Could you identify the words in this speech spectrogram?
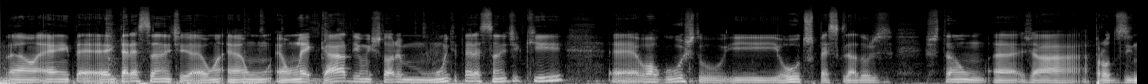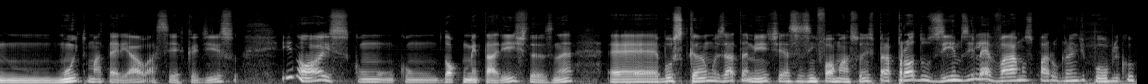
Não, é, é interessante, é um, é, um, é um legado e uma história muito interessante que é, o Augusto e outros pesquisadores estão é, já produzindo muito material acerca disso e nós, com, com documentaristas, né, é, buscamos exatamente essas informações para produzirmos e levarmos para o grande público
